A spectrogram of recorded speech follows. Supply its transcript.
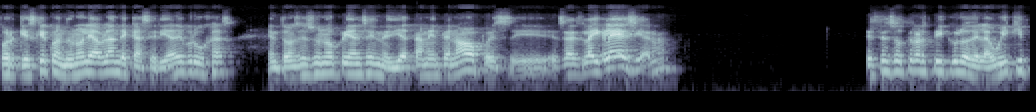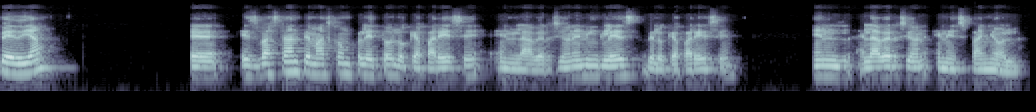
porque es que cuando uno le hablan de cacería de brujas, entonces uno piensa inmediatamente, no, pues esa es la iglesia, ¿no? Este es otro artículo de la Wikipedia. Eh, es bastante más completo lo que aparece en la versión en inglés de lo que aparece en, en la versión en español.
